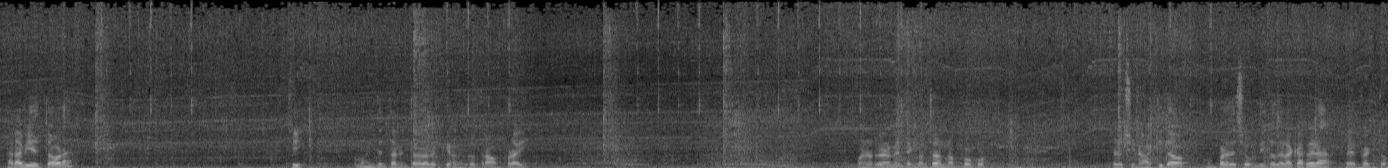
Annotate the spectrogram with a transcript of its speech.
¿Estará abierto ahora? Sí. Vamos a intentar entrar a ver qué nos encontramos por ahí. Bueno, realmente encontrarnos poco. Pero si nos has quitado un par de segunditos de la carrera, perfecto.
